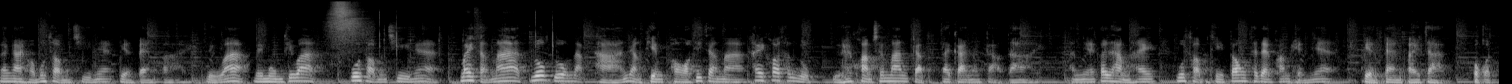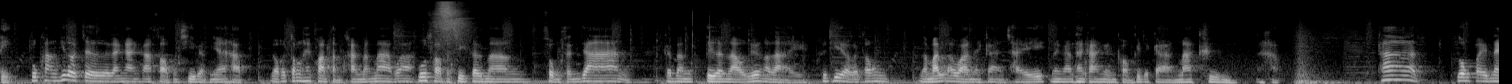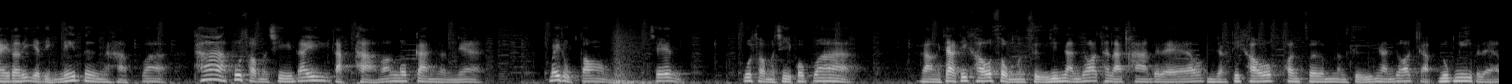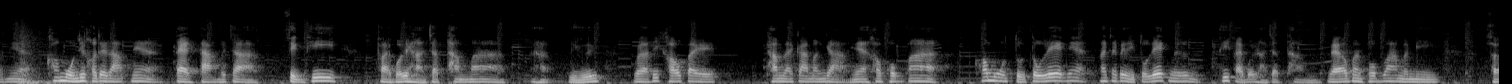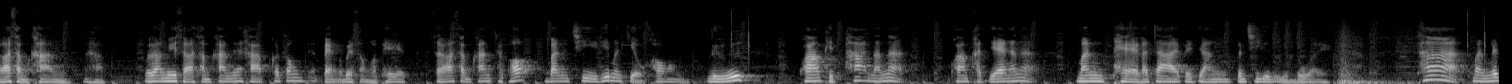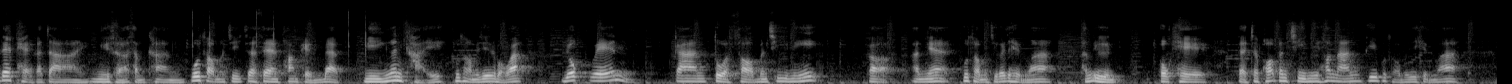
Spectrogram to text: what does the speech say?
รายงานของผู้สอบบัญชีเนี่ยเปลี่ยนแปลงไป หรือว่าในมุมที่ว่าผู้สอบบัญชีเนี่ยไม่สามารถรวบรวมหลักฐานอย่างเพียงพอที่จะมาให้ข้อสรุปหรือให้ความเชื่อมั่นกับรายการดังกล่าวได้ อันนี้ก็จะทำให้ผู้สอบบัญชีต้องแสดงความเห็นเนี่ยเปลี่ยนแปลงไปจากปกติ ทุกครั้งที่เราเจอรายงานการสอบบัญชีแบบนี้ครับเราก็ต้องให้ความสำคัญมากๆว่า ผู้สอบบัญชีกำลังส่งสัญญาณกำลังเตือนเราเรื่องอะไร เพื่อที่เราจะต้องระมัดระวังในการใช้รายงานทางการเงินของกิจการมากขึ้นนะครับ ถ้าลงไปในรายละเอียดอีกนิดนึงนะครับว่าถ้าผู้สอบบัญชีได้หลักฐานว่างบการเงินเนี่ยไม่ถูกต้อง เช่น ผู้สอบบัญชีพบว่า หลังจากที่เขาส่งหนังสือยืนยันยอดธนาคารไปแล้วหลังจากที่เขาคอนเฟิร์มหนังสือยืนยันยอดกับลูกหนี้ไปแล้วเนี่ยข้อมูลที่เขาได้รับเนี่ยแตกต่างไปจากสิ่งที่ฝ่ายบริหารจัดทำมากนะครับหรือเวลาที่เขาไปทำรายการบางอย่างเนี่ยเขาพบว่าข้อมูลตัวตัวเลขเนี่ยน่าจะเป็นอีกตัวเลขหนึ่งที่ฝ่ายบริหารจัดทำแล้วมันพบว่ามันมีสาระสำคัญนะครับเวลามีสาระสำคัญนะครับก็ต้องแบ่งออกเป็นสองประเภท สาระสำคัญเฉพาะบัญชีที่มันเกี่ยวข้อง หรือ ความผิดพลาดนั้นน่ะความขัดแย้งนั้นน่ะมันแผ่กระจายไปยังบัญชีอื่นๆด้วย ถ้ามันไม่ได้แผ่กระจายมีสาระสำคัญ ผู้สอบบัญชีจะแสดงความเห็นแบบมีเงื่อนไข ผู้สอบบัญชีจะบอกว่า ยกเว้นการตรวจสอบบัญชีนี้ ก็อันเนี้ยผู้สอบบัญชีก็จะเห็นว่าอันอื่นโอเค แต่เฉพาะบัญชีนี้เท่านั้นที่ผู้สอบบัญชีเห็นว่า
